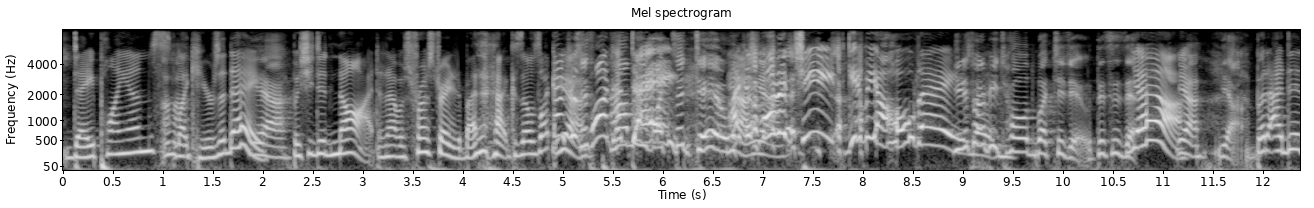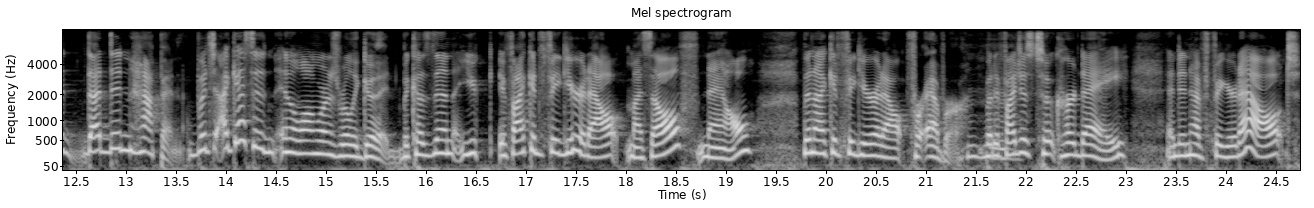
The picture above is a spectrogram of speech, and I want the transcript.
day plans, like here's a day. Uh-huh. Yeah. But she did not, and I was frustrated by that because I was like, I Yeah. just, Just want a day. what to do. I just Yeah, want to cheat. Give me a whole day. You just want to be told what to do. This is it. yeah. Yeah. Yeah. But I did that didn't happen. But I guess in, in the long run is really good because then you if I could figure it out myself now, then I could figure it out forever. But if I just took her day and didn't have to figure it out,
